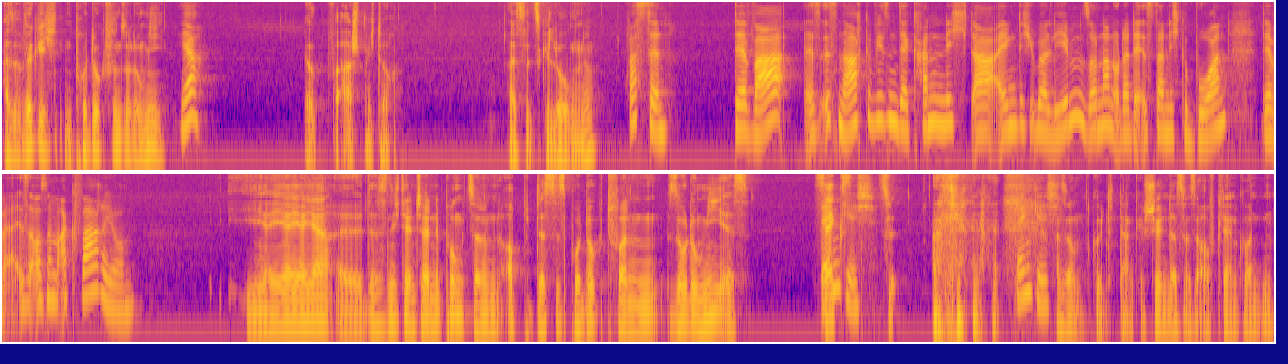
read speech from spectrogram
Also wirklich ein Produkt von Sodomie. ja. Ja, verarscht mich doch. Hast jetzt gelogen, ne? Was denn? Der war, es ist nachgewiesen, der kann nicht da eigentlich überleben, sondern, oder der ist da nicht geboren, der ist aus einem Aquarium. Ja, ja, ja, ja. äh, Das ist nicht der entscheidende Punkt, sondern ob das das Produkt von Sodomie ist. Denk Sex ich. Denke ich. Also gut, danke. Schön, dass wir es aufklären konnten.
